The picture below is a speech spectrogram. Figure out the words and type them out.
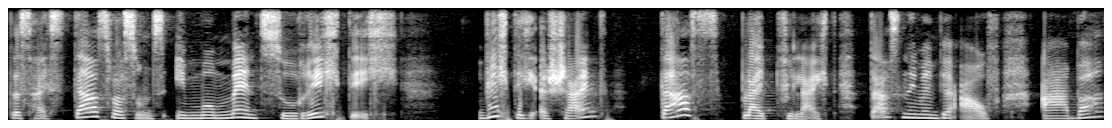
Das heißt, das, was uns im Moment so richtig wichtig erscheint, das bleibt vielleicht, das nehmen wir auf. Aber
